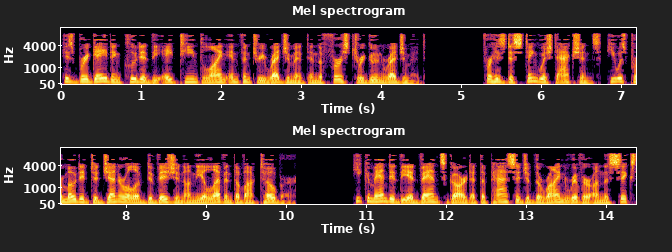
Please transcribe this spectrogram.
His brigade included the 18th Line Infantry Regiment and the 1st Dragoon Regiment. For his distinguished actions, he was promoted to General of Division on of October. He commanded the advance guard at the passage of the Rhine River on 6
